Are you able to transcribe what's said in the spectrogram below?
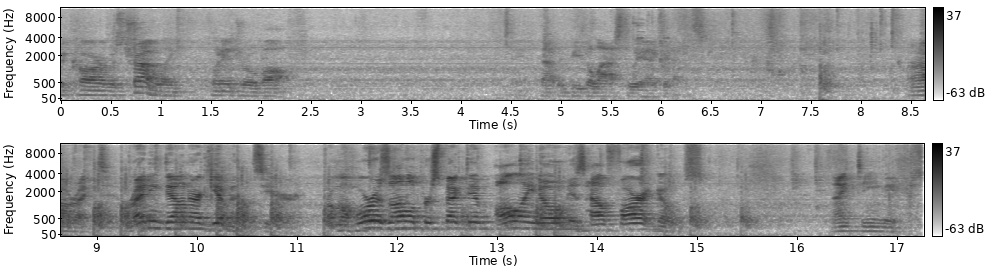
the car was traveling when it drove off. That would be the last way I could ask. All right, writing down our givens here. From a horizontal perspective, all I know is how far it goes. 19 meters.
